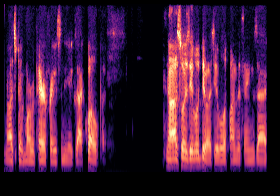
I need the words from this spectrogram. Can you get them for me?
that's a bit more of a paraphrase than the exact quote, but you know, that's what I was able to do. I was able to find the things that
